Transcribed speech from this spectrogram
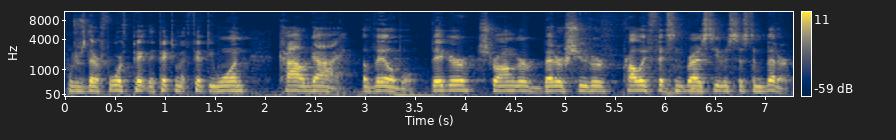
which was their fourth pick, they picked him at 51. Kyle Guy available, bigger, stronger, better shooter, probably fits in Brad Stevens' system better.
